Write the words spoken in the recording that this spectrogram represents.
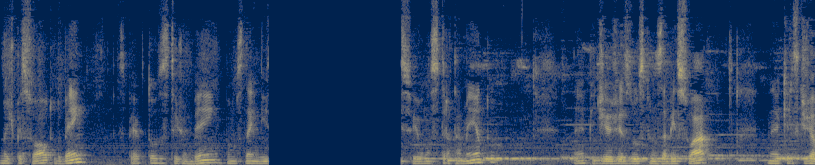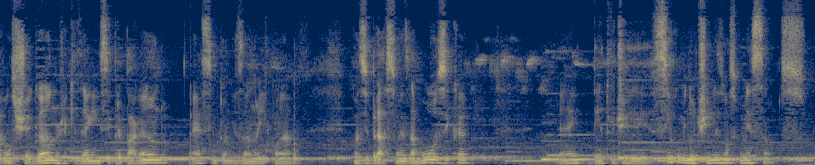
Boa noite, pessoal, tudo bem? Espero que todos estejam bem. Vamos dar início ao nosso tratamento. Né? Pedir a Jesus para nos abençoar. Né? Aqueles que já vão chegando, já quiserem ir se preparando, né? sintonizando aí com, a, com as vibrações da música. Né? Dentro de cinco minutinhos nós começamos.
